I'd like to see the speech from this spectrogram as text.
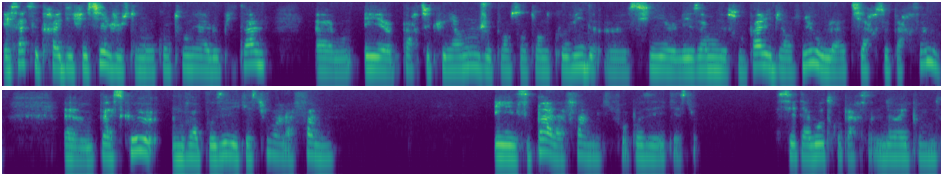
Et ça, c'est très difficile justement quand on est à l'hôpital. Euh, et euh, particulièrement, je pense en temps de Covid, euh, si les hommes ne sont pas les bienvenus ou la tierce personne, parce que on va poser les questions à la femme. Et c'est pas à la femme qu'il faut poser les questions. C'est à l'autre personne de répondre.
